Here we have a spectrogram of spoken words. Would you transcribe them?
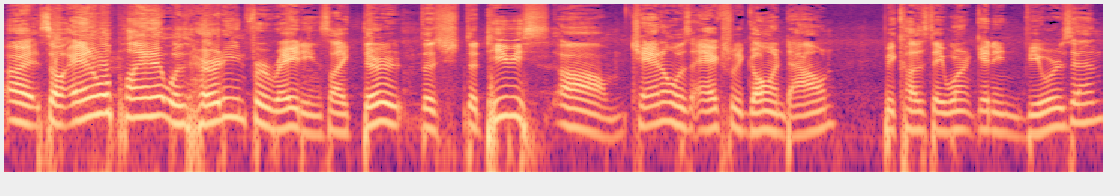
right, so Animal Planet was hurting for ratings. Like their the sh- the TV um, channel was actually going down because they weren't getting viewers in.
